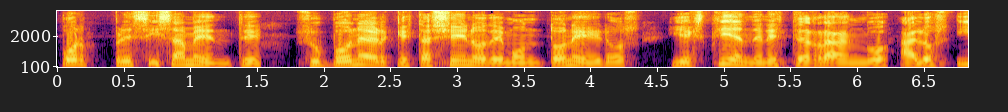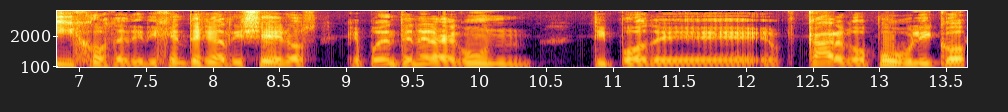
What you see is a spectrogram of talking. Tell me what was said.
por precisamente suponer que está lleno de montoneros y extienden este rango a los hijos de dirigentes guerrilleros que pueden tener algún tipo de cargo público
